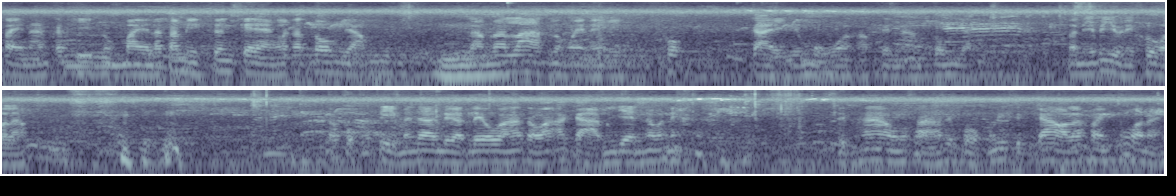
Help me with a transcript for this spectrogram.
ใส่น้ำกะทิลงไปแล้วก็มีเครื่องแกงแล้วก็ต้มยำแล้วก็ราดลงไปในพวกไก่หรือหมูอะครับ เป็นน้ำต้มยำตอนนี้ไปอยู่ในครัวแล้ว แล้วปกติมันจะเดือดเร็วอะฮะแต่ว่าอากาศมันเย็นนะวันเนี้สิบห้าองศาสิบหกนี่สิบเก้าแล้วค่อยคั่วหน่อย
